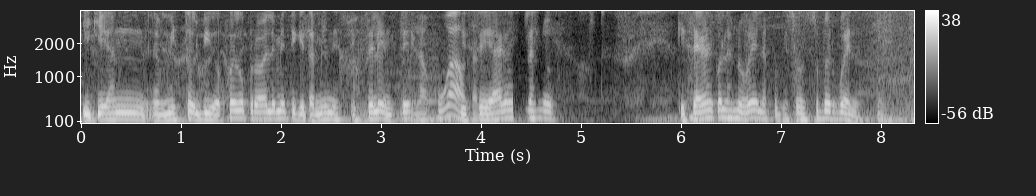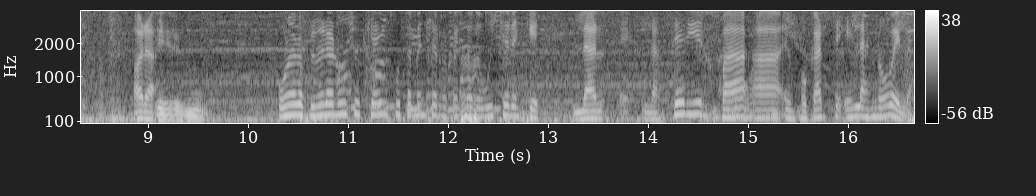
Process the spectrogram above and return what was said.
y que han, han visto el videojuego probablemente que también es excelente. Que lo han jugado que también. se hagan con las no- que se hagan con las novelas porque son súper buenas. Sí. Ahora, Eh, uno de los primeros anuncios que hay justamente respecto a The Witcher es que la, eh, la serie va a enfocarse en las novelas,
